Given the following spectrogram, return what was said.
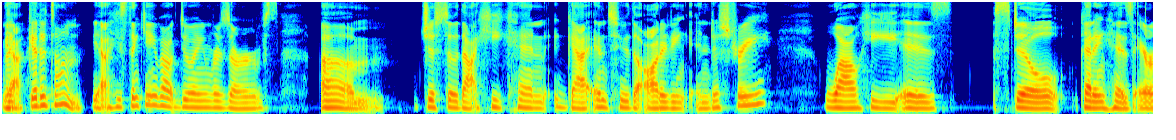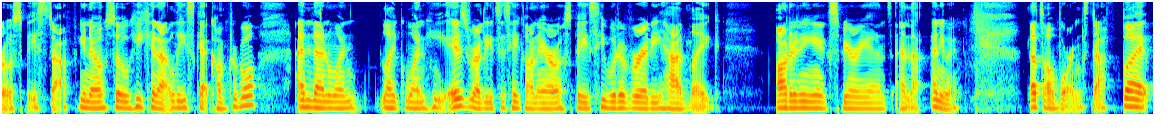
Like, yeah. Get it done. yeah, he's thinking about doing reserves, um, just so that he can get into the auditing industry while he is still getting his aerospace stuff, you know, so he can at least get comfortable. And then when like when he is ready to take on aerospace, he would have already had like auditing experience and that. Anyway, that's all boring stuff. But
